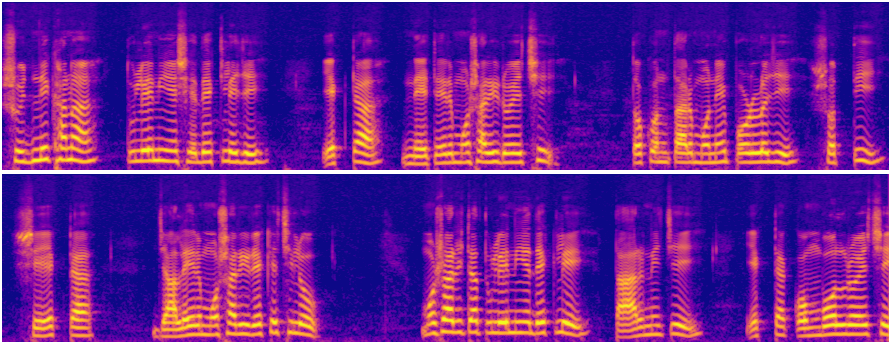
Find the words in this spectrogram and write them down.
সুজনিখানা তুলে নিয়ে সে দেখলে যে একটা নেটের মশারি রয়েছে। তখন তার মনে পড়ল যে সত্যি সে একটা জালের মশারি রেখেছিল। মশারিটা তুলে নিয়ে দেখলে তার নিচে একটা কম্বল রয়েছে।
